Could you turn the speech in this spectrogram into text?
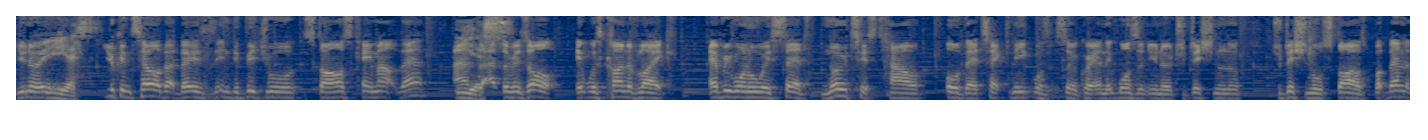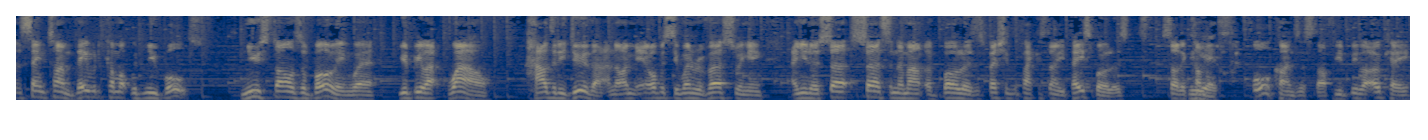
you know, Yes. you can tell that those individual stars came out there, and Yes. as a result, it was kind of like everyone always said, noticed how all their technique wasn't so great, and it wasn't, you know, traditional traditional styles. But then at the same time, they would come up with new balls, new styles of bowling, where you'd be like, wow, how did he do that? And I mean, obviously, when reverse swinging, and you know, cer- certain amount of bowlers, especially the Pakistani pace bowlers, started coming Yes. with all kinds of stuff. You'd be like, okay,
